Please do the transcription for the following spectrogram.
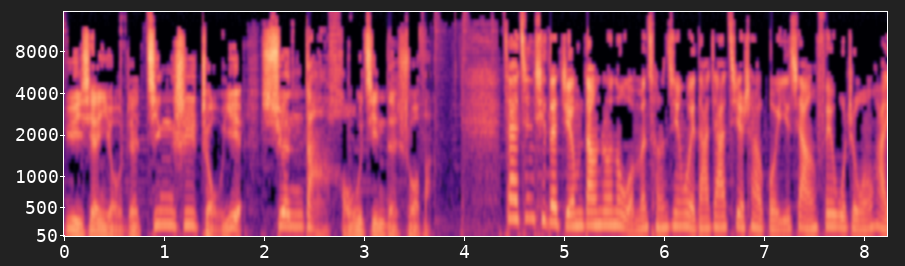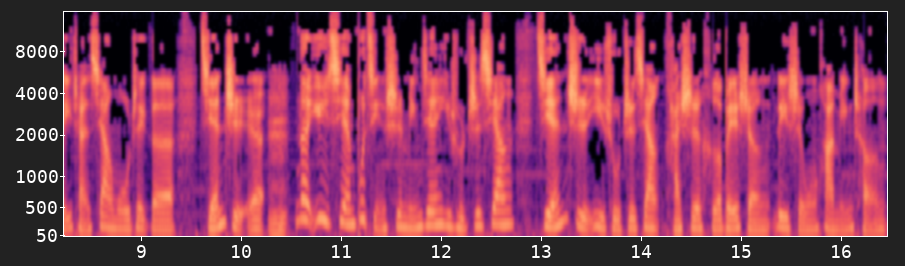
玉县有着京师肘腋、宣大侯金的说法。在近期的节目当中呢，我们曾经为大家介绍过一项非物质文化遗产项目——这个剪纸。嗯，那玉县不仅是民间艺术之乡、剪纸艺术之乡，还是河北省历史文化名城。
